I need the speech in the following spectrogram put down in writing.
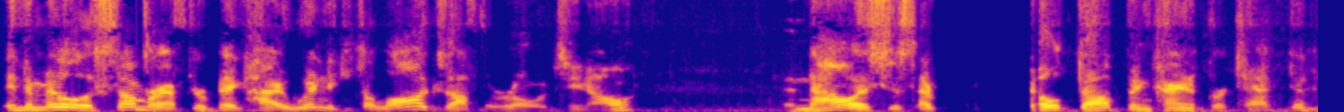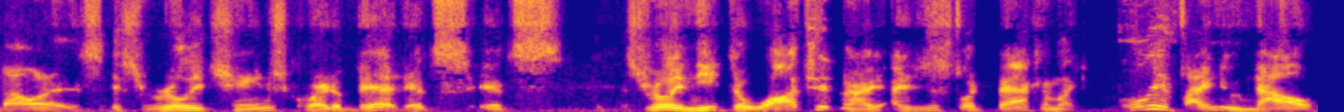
in the middle of summer after a big high wind to get the logs off the roads, you know and now it's just built up and kind of protected. Now and it's, it's really changed quite a bit. It's it's it's really neat to watch it. And I, I just look back And i'm like only if i knew now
